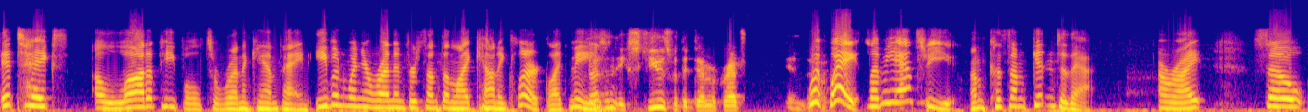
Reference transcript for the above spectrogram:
It takes a lot of people to run a campaign, even when you're running for something like county clerk, like me. doesn't excuse what the Democrats. In, Wait, wait, let me answer you. Um, because I'm getting to that. All right. So,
